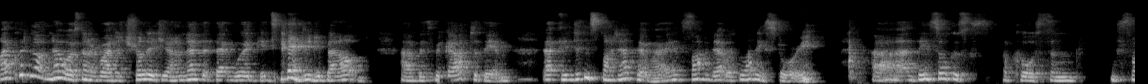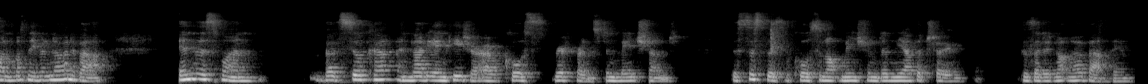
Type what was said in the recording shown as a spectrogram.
I could not know I was going to write a trilogy. I know that that word gets bandied about uh, with regard to them. Uh, it didn't start out that way. It started out with Bloody Story. Uh, then Cilka's, of course, and this one wasn't even known about. In this one, both Cilka and Lale and Gita are, of course, referenced and mentioned. The sisters, of course, are not mentioned in the other two because I did not know about them.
